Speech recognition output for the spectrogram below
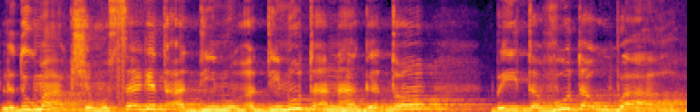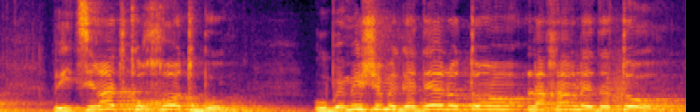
לדוגמה כשמושגת עדינות, עדינות הנהגתו בהתהוות העובר ויצירת כוחות בו ובמי שמגדל אותו לאחר לידתו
